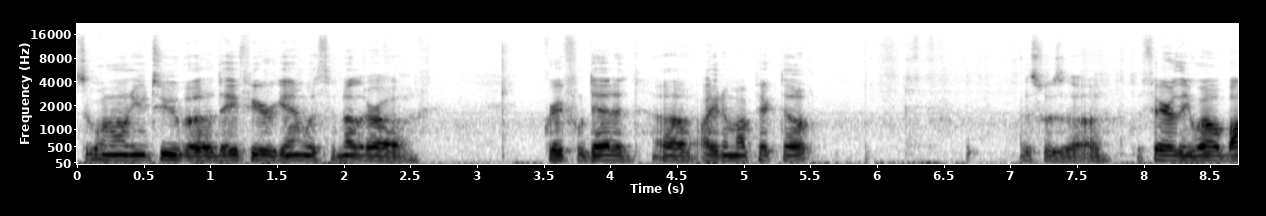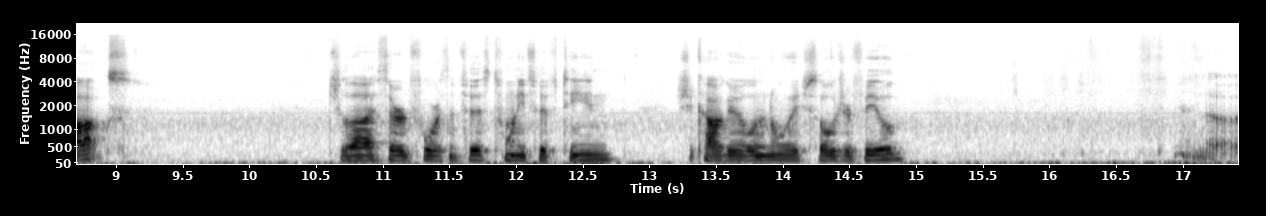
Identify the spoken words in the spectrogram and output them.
What's going on YouTube? Uh, Dave here again with another uh, Grateful Dead uh, item I picked up. This was uh, the Thee Well box. July 3rd, 4th, and 5th, 2015. Chicago, Illinois, Soldier Field. And uh,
